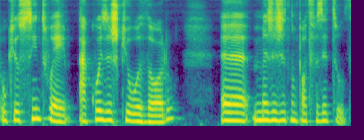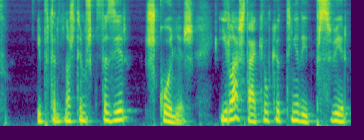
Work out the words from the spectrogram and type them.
o que eu sinto é, há coisas que eu adoro, uh, mas a gente não pode fazer tudo. E portanto nós temos que fazer escolhas. E lá está aquilo que eu tinha dito, perceber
